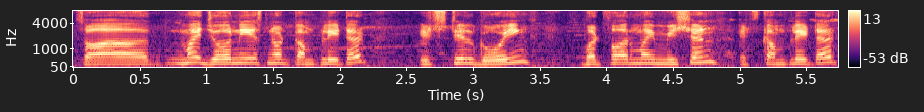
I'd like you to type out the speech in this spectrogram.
So uh, my journey is not completed; it's still going. But for my mission, it's completed.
